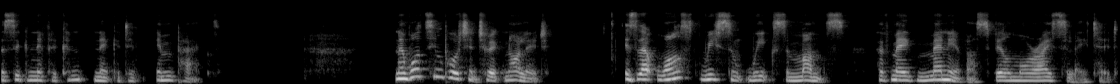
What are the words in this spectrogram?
a significant negative impact. Now, what's important to acknowledge is that whilst recent weeks and months have made many of us feel more isolated.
